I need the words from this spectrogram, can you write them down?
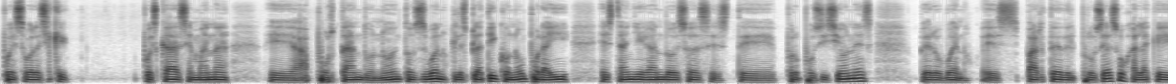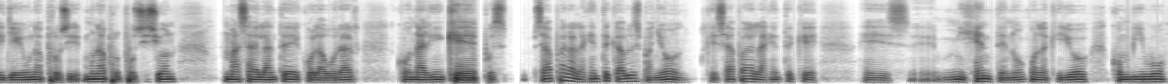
pues ahora sí que pues cada semana eh, aportando, ¿no? Entonces, bueno, les platico, ¿no? Por ahí están llegando esas este, proposiciones, pero bueno, es parte del proceso. Ojalá que llegue una, una proposición más adelante de colaborar con alguien que pues sea para la gente que habla español, que sea para la gente que es eh, mi gente, ¿no? Con la que yo convivo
